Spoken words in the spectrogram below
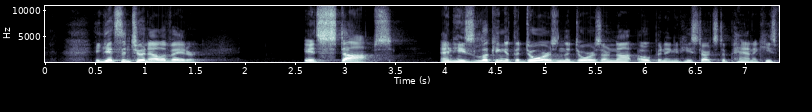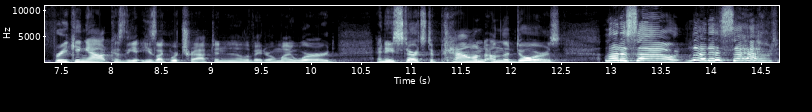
he gets into an elevator. It stops. And he's looking at the doors, and the doors are not opening, and he starts to panic. He's freaking out because he's like, We're trapped in an elevator, oh my word. And he starts to pound on the doors. Let us out! Let us out!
